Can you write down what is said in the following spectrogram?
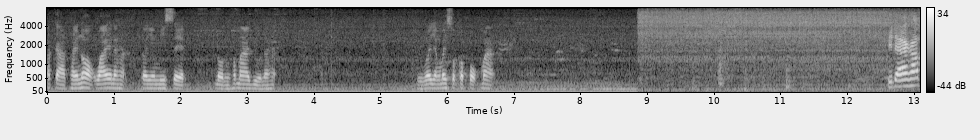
อากาศภายนอกไว้นะฮะก็ยังมีเศษหล่นเข้ามาอยู่นะฮะ ถือว่ายังไม่สกปรกมาก ปิดแอร์ครับ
